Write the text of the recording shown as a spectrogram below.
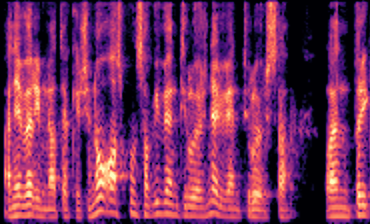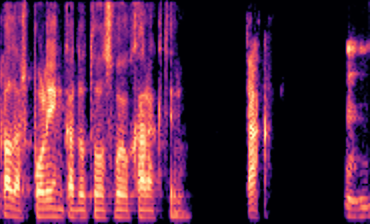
A neverím na také, že no aspoň sa vyventiluješ, nevyventiluješ sa, len prikladaš polienka do toho svojho charakteru. Tak. Mm-hmm.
